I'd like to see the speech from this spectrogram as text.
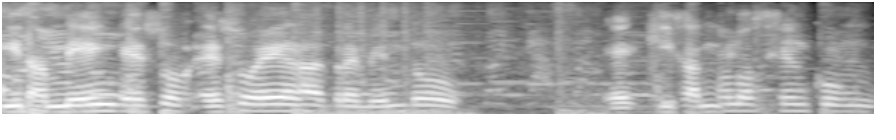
Y, también eso, eso era tremendo. eh, quizás no lo hacían con,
